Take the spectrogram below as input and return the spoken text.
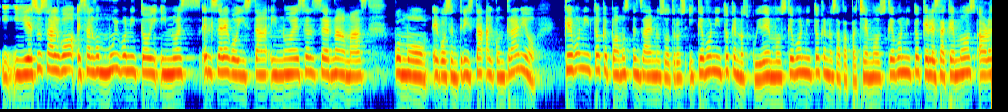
Y, y eso es algo, es algo muy bonito y, y no es el ser egoísta y no es el ser nada más como egocentrista. Al contrario, qué bonito que podamos pensar en nosotros y qué bonito que nos cuidemos, qué bonito que nos apapachemos, qué bonito que le saquemos, ahora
